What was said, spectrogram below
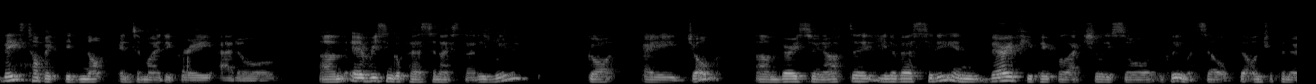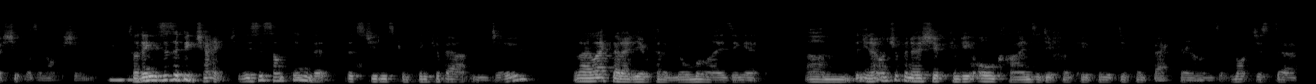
these topics did not enter my degree at all. Um, every single person I studied with got a job um, very soon after university, and very few people actually saw, including myself, that entrepreneurship was an option. Mm-hmm. So I think this is a big change. This is something that, that students can think about and do. And I like that idea of kind of normalizing it. Um, you know, entrepreneurship can be all kinds of different people with different backgrounds. It's not just a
